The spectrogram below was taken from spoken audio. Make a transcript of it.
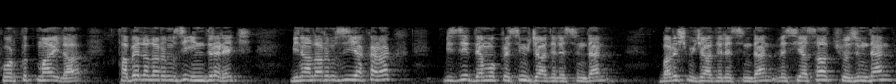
korkutmayla, tabelalarımızı indirerek, binalarımızı yakarak bizi demokrasi mücadelesinden, barış mücadelesinden ve siyasal çözümden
